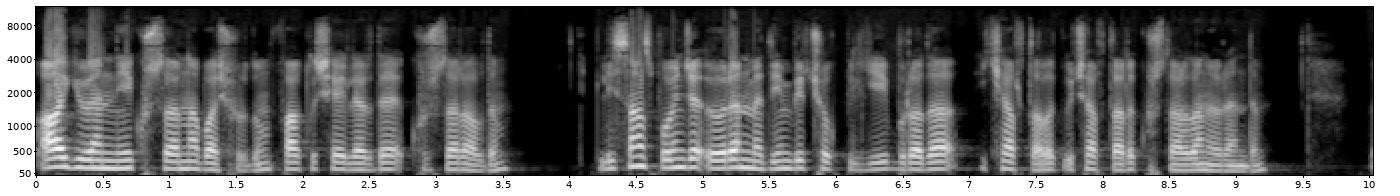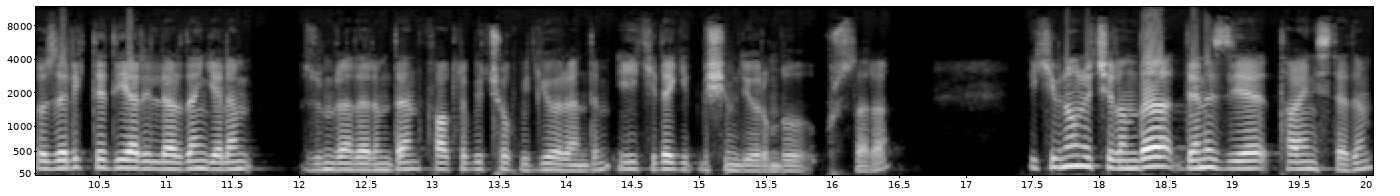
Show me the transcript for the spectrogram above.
A güvenliği kurslarına başvurdum. Farklı şeylerde kurslar aldım. Lisans boyunca öğrenmediğim birçok bilgiyi burada 2 haftalık, 3 haftalık kurslardan öğrendim. Özellikle diğer illerden gelen zümrelerimden farklı birçok bilgi öğrendim. İyi ki de gitmişim diyorum bu kurslara. 2013 yılında Denizli'ye tayin istedim.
